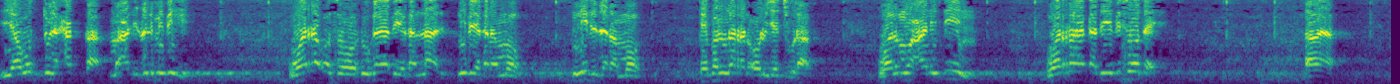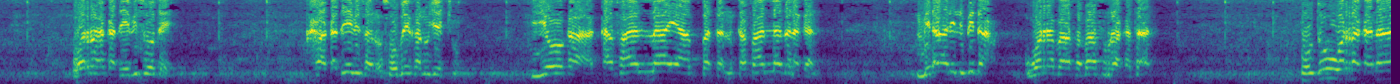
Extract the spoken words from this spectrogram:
يرد الحق مع العلم به. ورا أسو دقابي كاللال نبي كنمو نددر أمو قبل نرى الأولو جتشولاف والمعاندين. Warra haqa deebisoo ta'e. Warra haqa deebisoo ta'e. Haqa deebisan osoo beekanu jechuun. Yookaa kafaallaa yaabbatan kafaallaa dalagan. Min ahlil bidac warra baasa baasurraa ka ta'an. Oduu warra kanaa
